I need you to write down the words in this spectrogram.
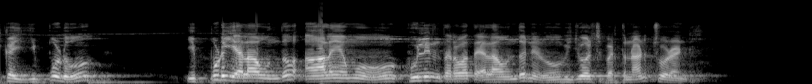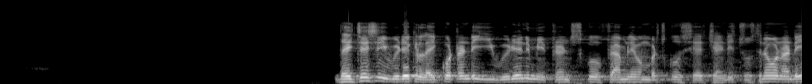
ఇక ఇప్పుడు ఇప్పుడు ఎలా ఉందో ఆలయము కూలిన తర్వాత ఎలా ఉందో నేను విజువల్స్ పెడుతున్నాను చూడండి. దయచేసి ఈ వీడియోకి లైక్ కొట్టండి ఈ వీడియోని మీ ఫ్రెండ్స్కు ఫ్యామిలీ మెంబర్స్కు షేర్ చేయండి. చూస్తూనే ఉండండి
